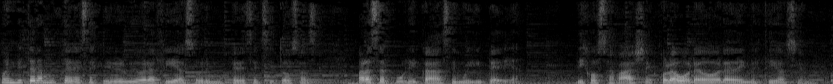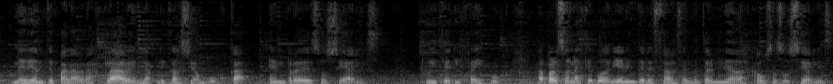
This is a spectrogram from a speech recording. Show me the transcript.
o invitar a mujeres a escribir biografías sobre mujeres exitosas para ser publicadas en Wikipedia, dijo Savage, colaboradora de investigación. Mediante palabras claves, la aplicación busca en redes sociales, Twitter y Facebook, a personas que podrían interesarse en determinadas causas sociales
